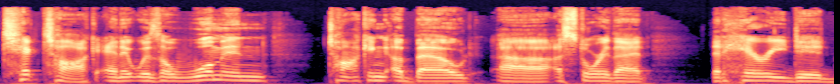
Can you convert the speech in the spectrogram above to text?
TikTok, and it was a woman talking about uh, a story that that Harry did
